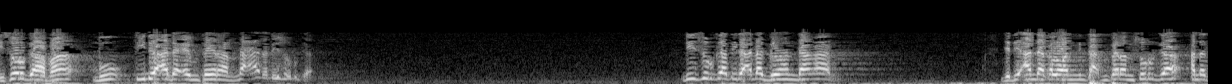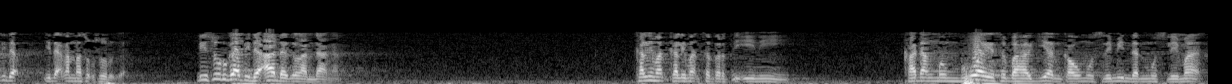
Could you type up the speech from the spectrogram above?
Di surga apa? Bu, tidak ada emperan. Tidak ada di surga. Di surga tidak ada gelandangan. Jadi Anda kalau minta emperan surga, Anda tidak tidak akan masuk surga. Di surga tidak ada gelandangan. Kalimat-kalimat seperti ini kadang membuai sebahagian kaum muslimin dan muslimat.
